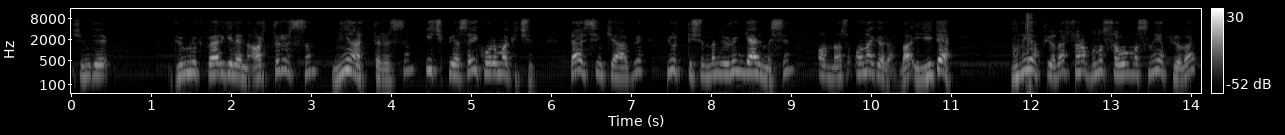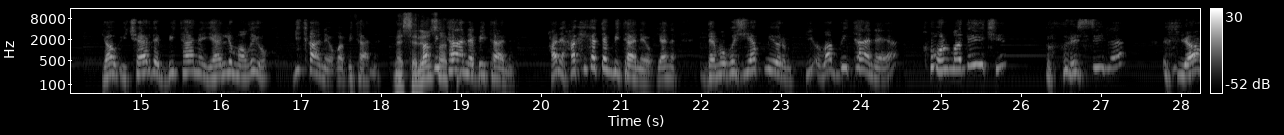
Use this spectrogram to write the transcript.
şimdi gümrük vergilerini arttırırsın. Niye arttırırsın? İç piyasayı korumak için. Dersin ki abi yurt dışından ürün gelmesin. Ondan sonra ona göre. La iyi de bunu yapıyorlar. Sonra bunun savunmasını yapıyorlar. Ya içeride bir tane yerli malı yok. Bir tane yok bir tane. Mesele zaten. Bir tane bir tane. Hani hakikaten bir tane yok. Yani demagoji yapmıyorum. La bir tane ya. Olmadığı için dolayısıyla ya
